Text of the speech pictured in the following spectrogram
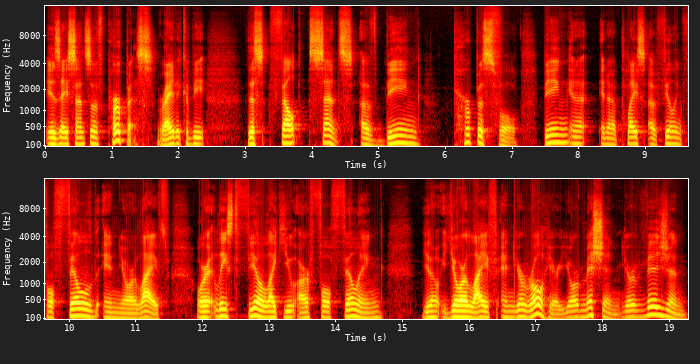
is a sense of purpose, right? It could be this felt sense of being purposeful, being in a, in a place of feeling fulfilled in your life, or at least feel like you are fulfilling you know your life and your role here your mission your vision.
